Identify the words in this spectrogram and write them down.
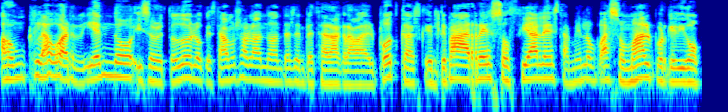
a un clavo ardiendo y sobre todo lo que estábamos hablando antes de empezar a grabar el podcast, que el tema de redes sociales también lo paso mal porque digo,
